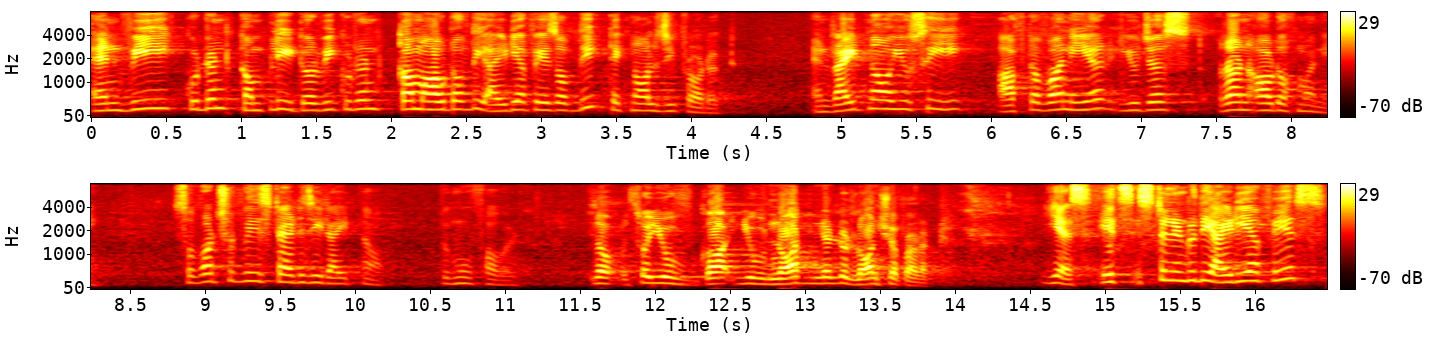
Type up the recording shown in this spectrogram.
and we couldn't complete or we couldn't come out of the idea phase of the technology product. And right now, you see, after one year, you just run out of money. So what should be the strategy right now to move forward? No, so you've got, you've not been able to launch your product. Yes, it's still into the idea phase.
